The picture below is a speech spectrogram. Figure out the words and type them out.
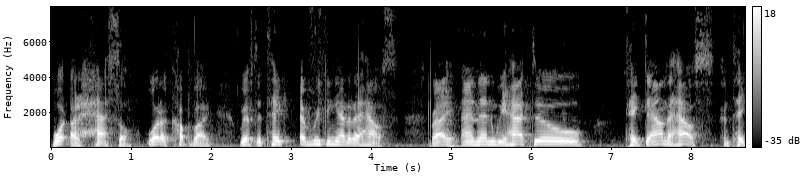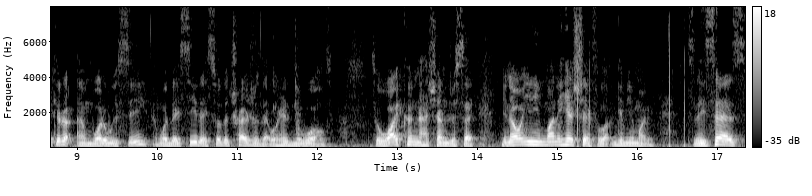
What a hassle! What a cupby. We have to take everything out of the house, right? And then we had to take down the house and take it. And what do we see? And what they see? They saw the treasures that were hidden in the walls. So why couldn't Hashem just say, you know what, you need money here, Shefel, give you money. So he says,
